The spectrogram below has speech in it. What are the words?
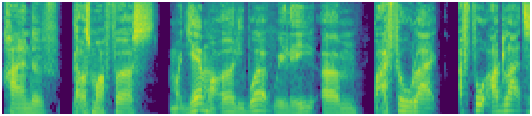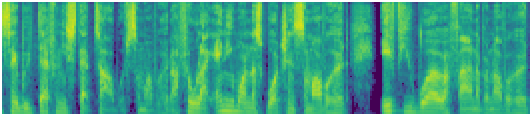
kind of that was my first my, yeah my early work really. Um, but I feel like I feel I'd like to say we've definitely stepped up with Sumotherhood. I feel like anyone that's watching Sumotherhood, if you were a fan of Anuvahood,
